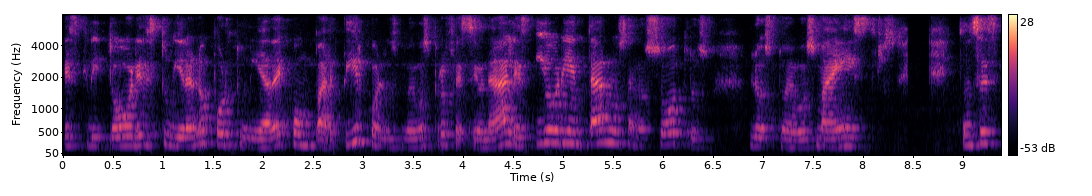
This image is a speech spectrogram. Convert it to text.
escritores, tuvieran la oportunidad de compartir con los nuevos profesionales y orientarnos a nosotros, los nuevos maestros. Entonces,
